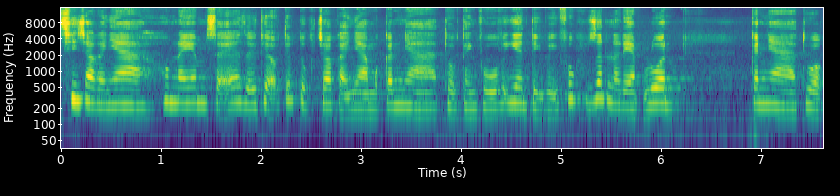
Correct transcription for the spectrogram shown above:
Xin chào cả nhà, hôm nay em sẽ giới thiệu tiếp tục cho cả nhà một căn nhà thuộc thành phố Vĩnh Yên, tỉnh Vĩnh Phúc rất là đẹp luôn. Căn nhà thuộc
